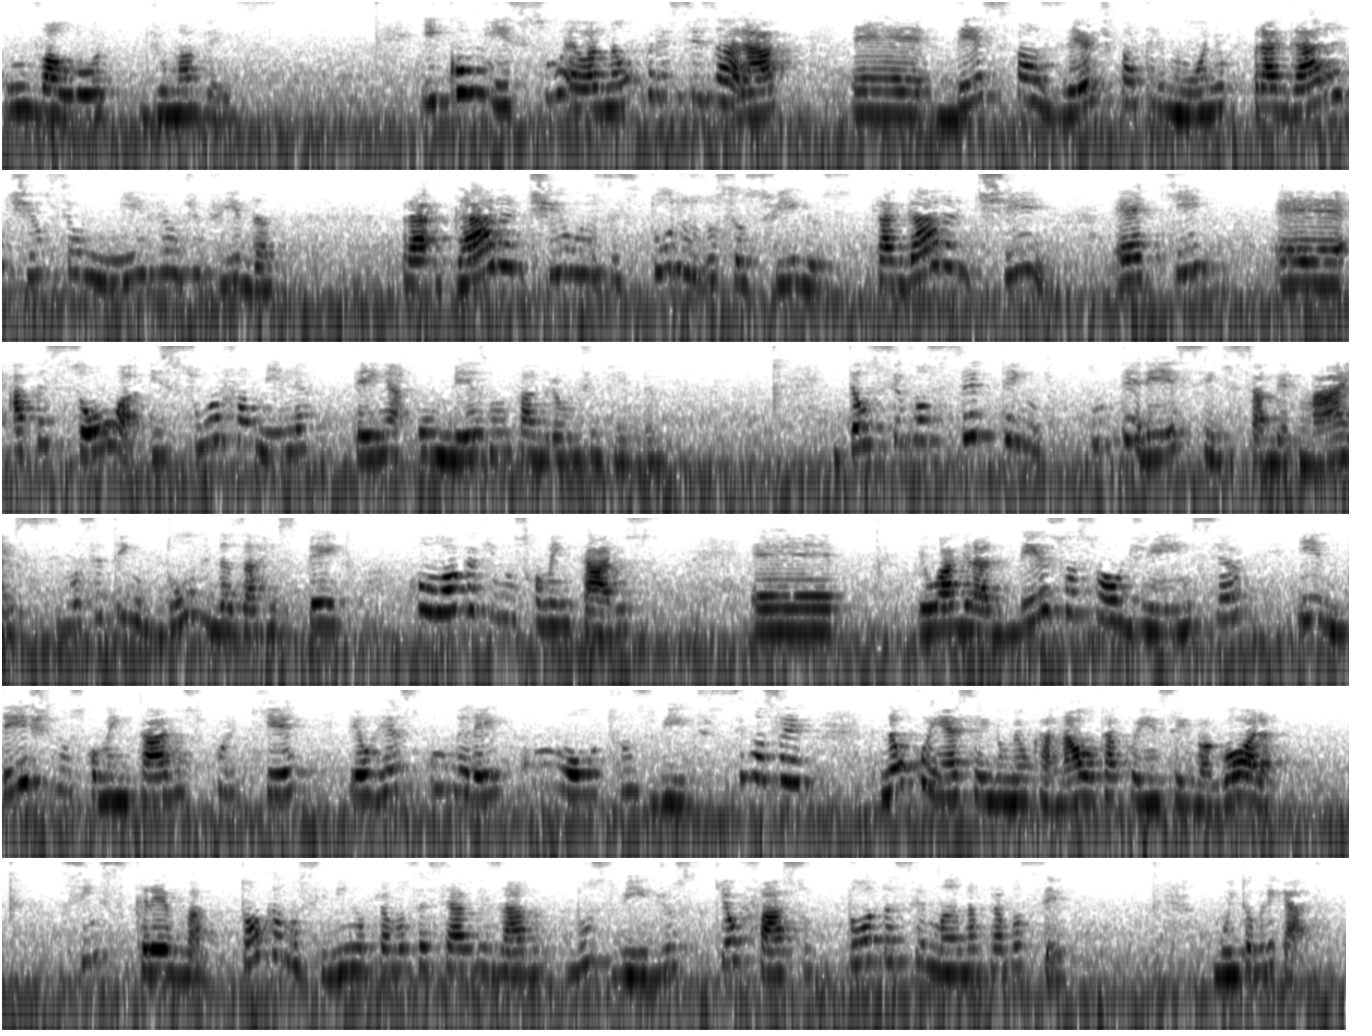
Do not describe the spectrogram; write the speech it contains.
um valor de uma vez. E com isso, ela não precisará é, desfazer de patrimônio para garantir o seu nível de vida, para garantir os estudos dos seus filhos, para garantir é, que é, a pessoa e sua família tenha o mesmo padrão de vida. Então, se você tem interesse de saber mais, se você tem dúvidas a respeito, coloca aqui nos comentários. É, eu agradeço a sua audiência e deixe nos comentários porque eu responderei com outros vídeos. Se você não conhece ainda o meu canal está conhecendo agora, se inscreva, toca no sininho para você ser avisado dos vídeos que eu faço toda semana para você. Muito obrigada!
